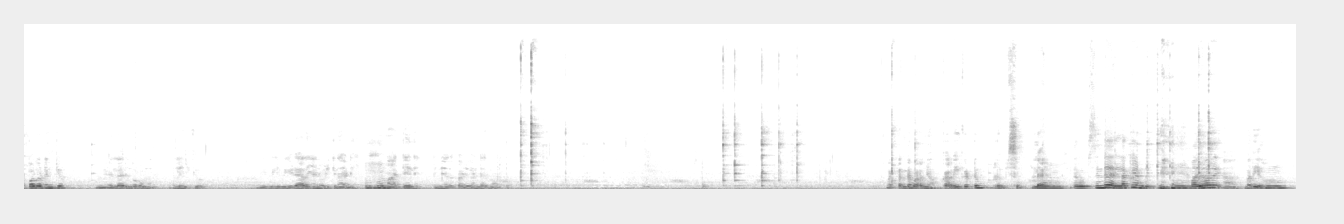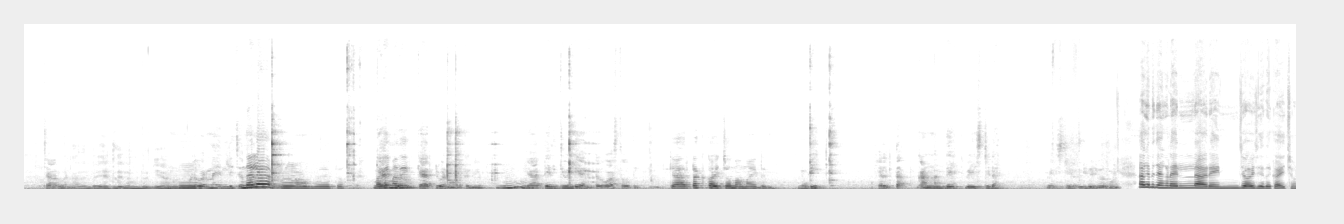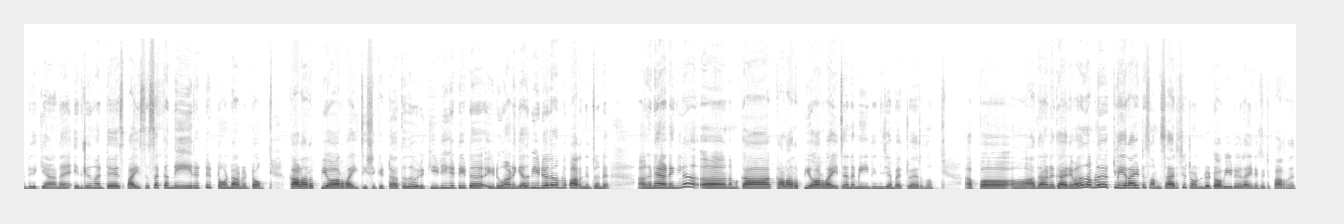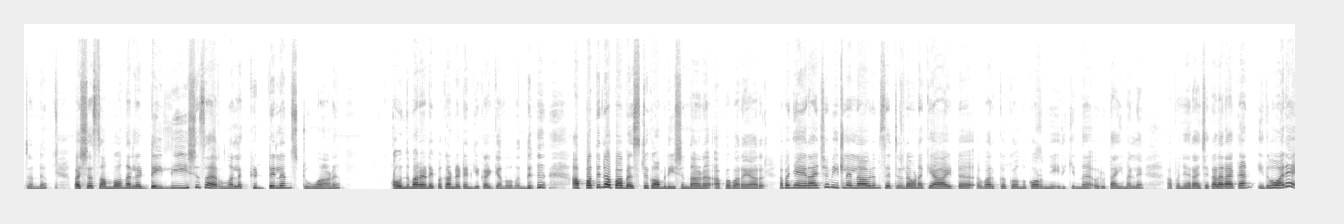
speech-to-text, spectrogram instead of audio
അപ്പോൾ തുടങ്ങിക്കോ. എല്ലാരും എല്ലാവരും തുടങ്ങും. അല്ല ഇരിക്കുമോ ഇതിൽ വീഴാതെ ഞാൻ ഒഴിക്കണ അടി മാറ്റേൽ. പിന്നെ അത് കഴുകണ്ടായിരുന്നു ഓർത്ത്. മട്ടന്റെ പറഞ്ഞു? കറിക്കട്ടും റിബ്സും അല്ലേ? റിബ്സിന്റെ എല്ലൊക്കെ ഉണ്ട്. മതി മതിയോ? ഇന്നലെ മതി മതി? ക്യാരറ്റ് വേണോ ആർക്കെങ്കിലും. ക്യാരറ്റ് എനിക്ക് വേണ്ടിയാണ് ഇട്ടത് വാസ്തവത്തിൽ. ക്യാരറ്റൊക്കെ കഴിച്ചോ നന്നായിട്ട്? മുടി ഹെൽത്താ കണ്ണ്. വേസ്റ്റ് ഇടാൻ. അങ്ങനെ ഞങ്ങൾ എല്ലാവരും എൻജോയ് ചെയ്ത് കഴിച്ചുകൊണ്ടിരിക്കുകയാണ് ഇതിൽ മറ്റേ സ്പൈസസ് ഒക്കെ നേരിട്ട് ഇട്ടുകൊണ്ടാണ് കേട്ടോ കളർ പ്യുവർ വൈറ്റിഷ് കിട്ടാത്തത്. ഒരു കിഴി കെട്ടിയിട്ട് ഇടുവാണെങ്കിൽ അത് വീഡിയോയിൽ നമ്മൾ പറഞ്ഞിട്ടുണ്ട്. അങ്ങനെയാണെങ്കിൽ നമുക്ക് ആ കളർ പ്യുവർ വൈറ്റ് തന്നെ മെയിന്റെയിൻ ചെയ്യാൻ പറ്റുമായിരുന്നു. അപ്പോൾ അതാണ് കാര്യം. അത് നമ്മൾ ക്ലിയർ ആയിട്ട് സംസാരിച്ചിട്ടുണ്ട് കേട്ടോ വീഡിയോയിൽ അതിനെപ്പറ്റി പറഞ്ഞിട്ടുണ്ട്. പക്ഷേ സംഭവം നല്ല ഡെലീഷ്യസ് ആയിരുന്നു. നല്ല കിഡിലൻ സ്റ്റൂ ആണ്. ഒന്നും പറയണ്ട. ഇപ്പം കണ്ടിട്ട് എനിക്ക് കഴിക്കാൻ തോന്നുന്നുണ്ട്. അപ്പത്തിന്റെ ഒപ്പം ബെസ്റ്റ് കോമ്പിനേഷൻ എന്നാണ് അപ്പം പറയാറ്. അപ്പം ഞായറാഴ്ച വീട്ടിലെല്ലാവരും സെറ്റിൽ ഡൗൺ ഒക്കെ ആയിട്ട് വർക്കൊക്കെ ഒന്ന് കുറഞ്ഞ് ഇരിക്കുന്ന ഒരു ടൈമല്ലേ? അപ്പം ഞായറാഴ്ച കളറാക്കാൻ ഇതുപോലെ.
